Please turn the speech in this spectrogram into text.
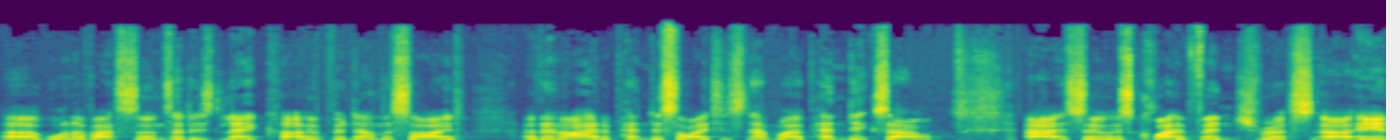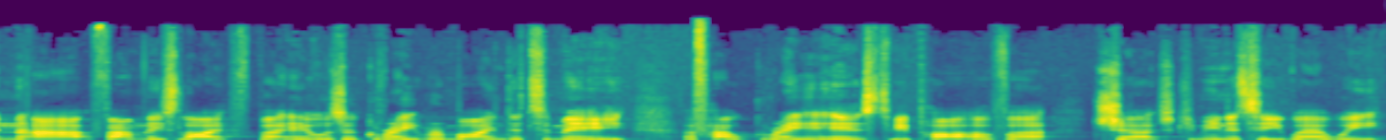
Uh, one of our sons had his leg cut open down the side, and then I had appendicitis and had my appendix out. Uh, so it was quite adventurous uh, in our family's life. But it was a great reminder to me of how great it is to be part of a church community where we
